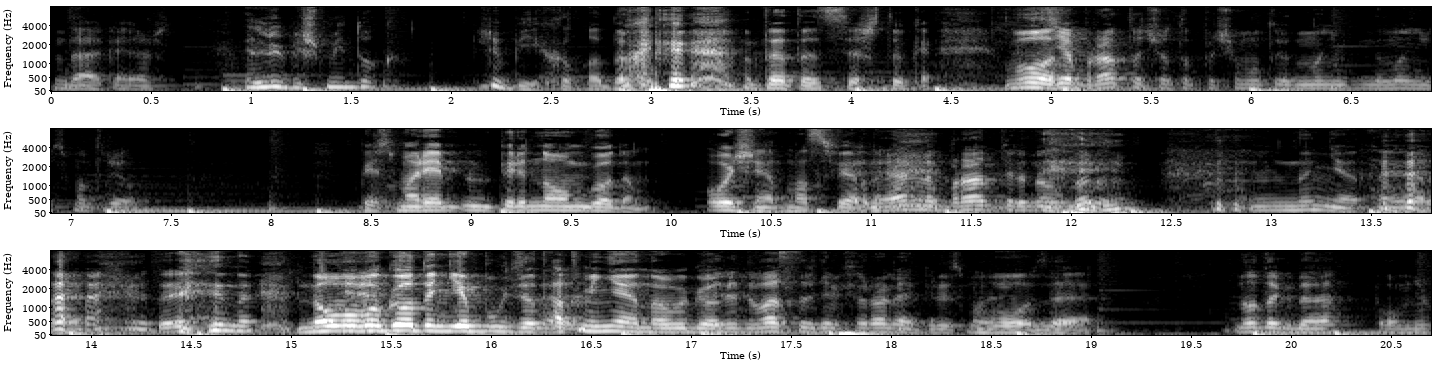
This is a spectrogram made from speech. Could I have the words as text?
Да, конечно. Любишь медок? Люби холодок. вот эта вся штука. Вот. Я брата что-то почему-то давно не смотрел. Пересмотря перед Новым годом. Очень атмосферно. Реально, брат перед Новым годом? Ну нет, наверное. Нового года не будет. Отменяю Новый год. Перед 23 февраля пересмотрел. Вот, да. Ну тогда, помню.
